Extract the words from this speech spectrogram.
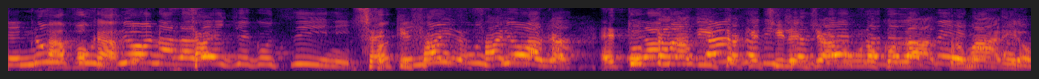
Che non Avvocato, funziona la fai, legge Gozzini. Senti, fai, fai una, è tutta la, la vita che ci leggiamo uno con l'altro, Mario.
